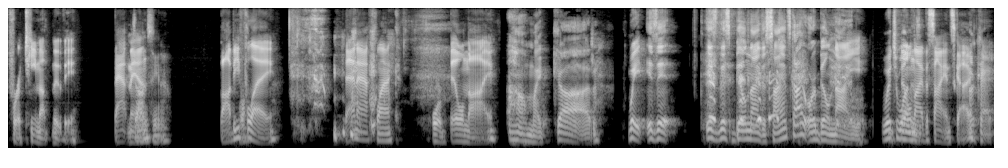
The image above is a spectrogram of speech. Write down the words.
for a team up movie? Batman, John Cena. Bobby Flay, Ben Affleck, or Bill Nye? Oh my god! Wait, is it is this Bill Nye the Science Guy or Bill Nye? Which Bill one? Bill Nye the Science Guy. Okay.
